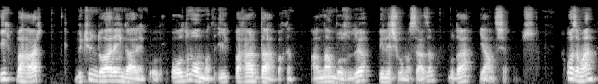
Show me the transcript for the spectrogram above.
İlkbahar Bütün doğa rengarenk olur. Oldu mu olmadı. İlkbaharda bakın anlam bozuluyor. Birleşik olması lazım. Bu da yanlış yapılmış. O zaman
